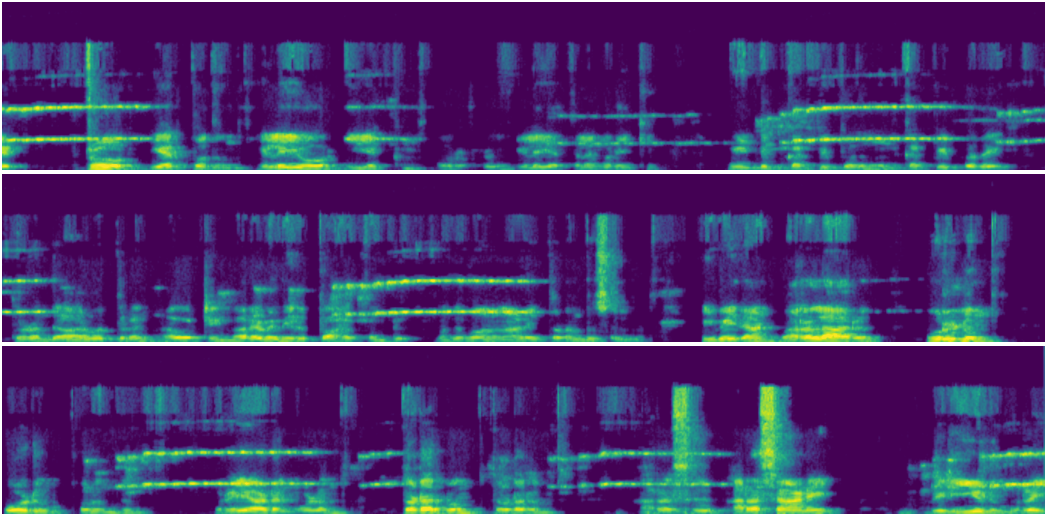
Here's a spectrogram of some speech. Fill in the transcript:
ஏற்றோர் ஏற்பதும் இளையோர் இயக்கம். ஒரு இளைய தலைமுறைக்கு மீண்டும் கற்பிப்பதும் கற்பிப்பதை தொடர்ந்து ஆர்வத்துடன் அவற்றின் வரவின் இருப்பாக கொண்டு மது வாழ்நாளை தொடர்ந்து செல்லும். இவைதான் வரலாறு உருளும் ஓடும் பொருந்தும். உரையாடல் மூலம் தொடர்பும் தொடரும். அரசு அரசாணை வெளியீடு முறை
